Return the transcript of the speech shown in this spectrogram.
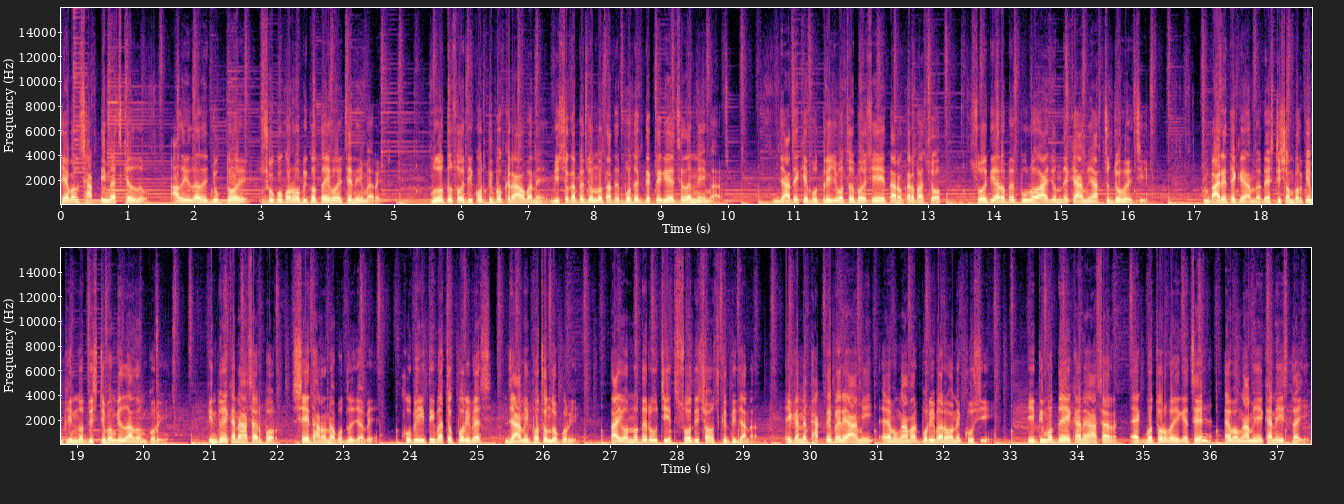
কেবল সাতটি ম্যাচ খেললেও আল যুক্ত হয়ে সুখকর অভিজ্ঞতাই হয়েছে নেইমারের। মূলত সৌদি কর্তৃপক্ষের আহ্বানে বিশ্বকাপের জন্য তাদের প্রজেক্ট দেখতে গিয়েছিলেন নেইমার। যা দেখে বত্রিশ বছর বয়সে এই তারকার ভাষ্য, সৌদি আরবের পুরো আয়োজন দেখে আমি আশ্চর্য হয়েছি। বাইরে থেকে আমরা দেশটি সম্পর্কে ভিন্ন দৃষ্টিভঙ্গি লালন করি। কিন্তু এখানে আসার পর সেই ধারণা বদলে যাবে। খুবই ইতিবাচক পরিবেশ যা আমি পছন্দ করি। তাই অন্যদের উচিত সৌদি সংস্কৃতি জানা। এখানে থাকতে পেরে আমি এবং আমার পরিবারও অনেক খুশি। ইতিমধ্যে এখানে আসার এক বছর হয়ে গেছে এবং আমি এখানে স্থায়ী।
